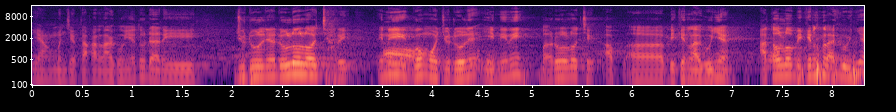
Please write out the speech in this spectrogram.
yang menciptakan lagunya itu dari judulnya dulu lo cari ini gue mau judulnya ini nih baru lo cip- up- eh, bikin lagunya. Atau lo bikin lagunya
